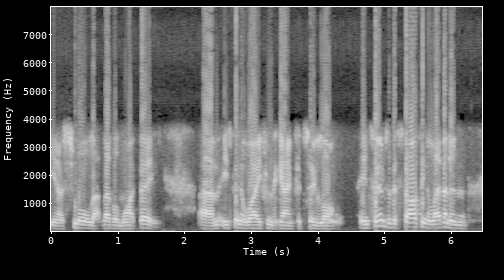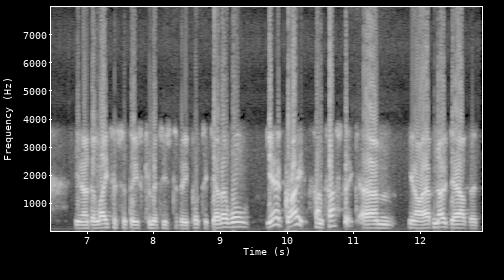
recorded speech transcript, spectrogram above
you know, small that level might be. Um, he's been away from the game for too long. In terms of the starting 11 and, you know, the latest of these committees to be put together, well, yeah, great, fantastic. Um, you know, I have no doubt that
